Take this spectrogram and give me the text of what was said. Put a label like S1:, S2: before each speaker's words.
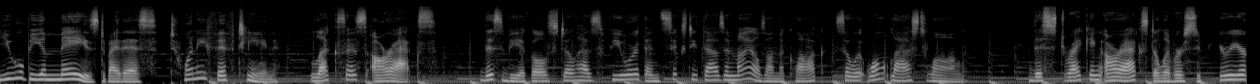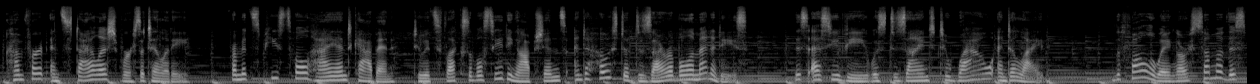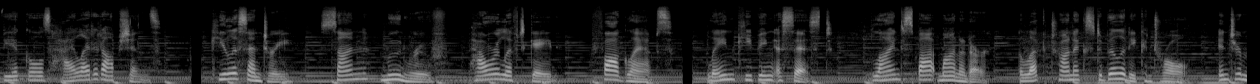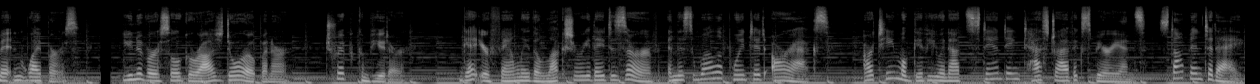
S1: You will be amazed by this 2015 Lexus RX. This vehicle still has fewer than 60,000 miles on the clock, so it won't last long. This striking RX delivers superior comfort and stylish versatility. From its peaceful high-end cabin to its flexible seating options and a host of desirable amenities, this SUV was designed to wow and delight. The following are some of this vehicle's highlighted options. Keyless entry, sun, moonroof, power liftgate, fog lamps, lane keeping assist, blind spot monitor, electronic stability control, intermittent wipers, universal garage door opener, trip computer. Get your family the luxury they deserve in this well-appointed RX. Our team will give you an outstanding test drive experience. Stop in today.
